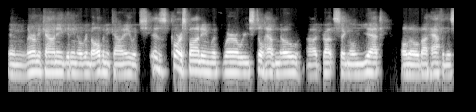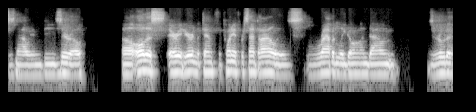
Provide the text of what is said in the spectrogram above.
in Laramie County, getting over into Albany County, which is corresponding with where we still have no uh, drought signal yet, although about half of this is now in D0. Uh, all this area here in the 10th to 20th percentile is rapidly gone down zero to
